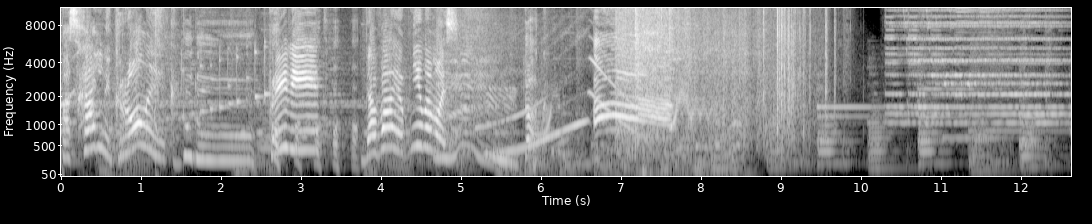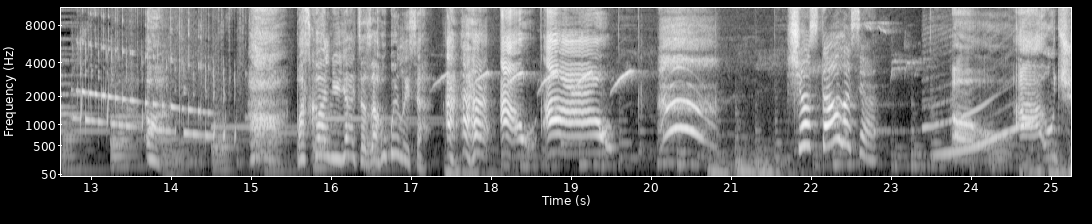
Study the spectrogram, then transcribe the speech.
Пасхальний кролик! Дуду! Привіт! Давай обнімемось! М, Так. Пасхальні яйця загубилися. Що сталося? Ау! Ауч!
